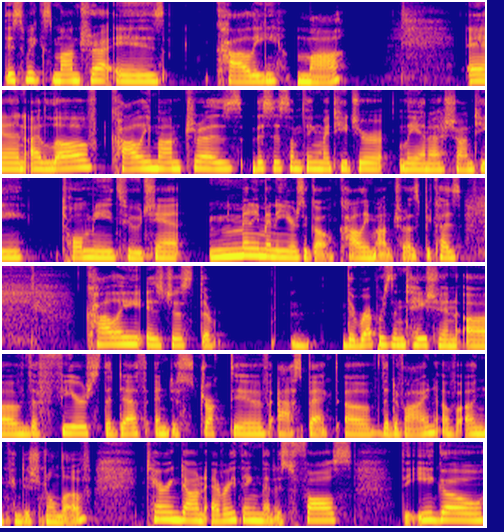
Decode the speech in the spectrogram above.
This week's mantra is Kali Ma. And I love Kali mantras. This is something my teacher, Leanna Shanti, told me to chant many, many years ago Kali mantras because Kali is just the the representation of the fierce, the death, and destructive aspect of the divine, of unconditional love, tearing down everything that is false, the ego,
